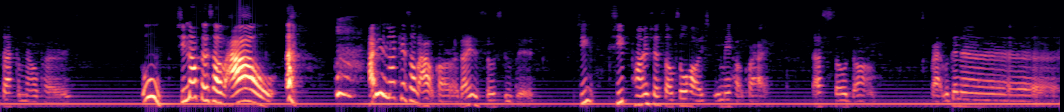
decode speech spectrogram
strike a male pose. Ooh, she knocked herself out. How do you knock yourself out, Cara? That is so stupid. She she punched herself so hard it made her cry. That's so dumb. Right, we're gonna uh,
